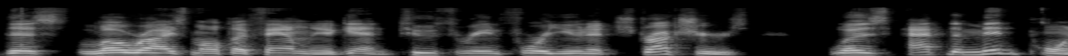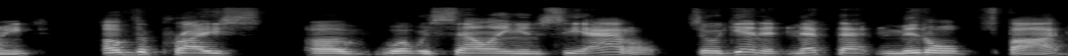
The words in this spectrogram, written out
this low rise multifamily, again, two, three, and four unit structures, was at the midpoint of the price of what was selling in Seattle. So again, it met that middle spot.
